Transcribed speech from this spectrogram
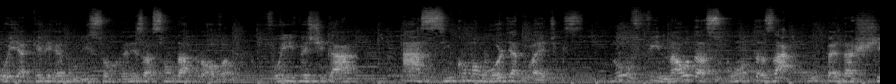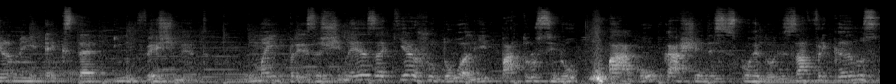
Foi aquele rebuliço, a organização da prova foi investigar, assim como a World Athletics. No final das contas, a culpa é da Xiamen Xtep Investment uma empresa chinesa que ajudou ali, patrocinou, pagou o cachê desses corredores africanos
